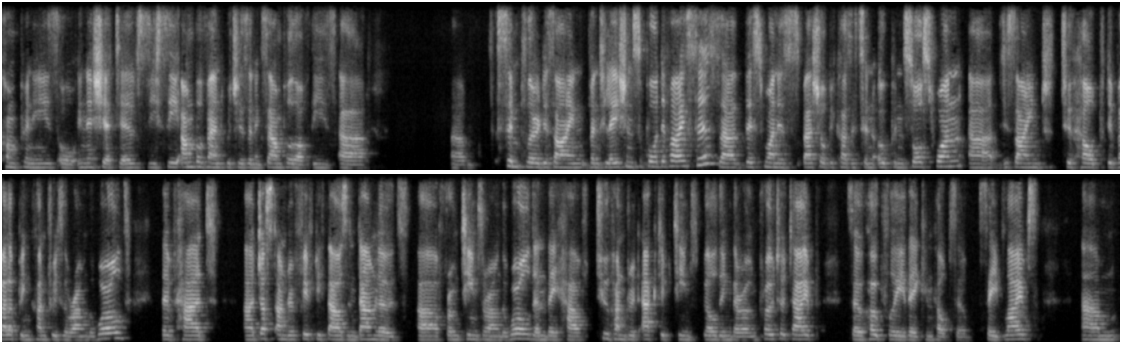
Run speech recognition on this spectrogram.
companies or initiatives. You see Ambovent, which is an example of these uh, um, simpler design ventilation support devices. Uh, this one is special because it's an open sourced one uh, designed to help developing countries around the world. They've had uh, just under 50,000 downloads uh, from teams around the world, and they have 200 active teams building their own prototype. So hopefully they can help save lives. Um,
